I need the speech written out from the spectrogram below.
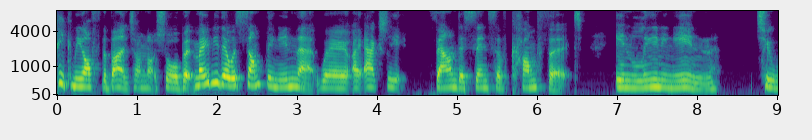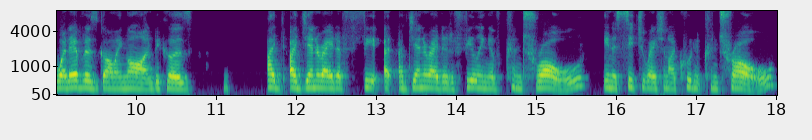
pick me off the bunch. I'm not sure, but maybe there was something in that where I actually found a sense of comfort in leaning in to whatever's going on because I, I generate a fe- I generated a feeling of control in a situation I couldn't control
